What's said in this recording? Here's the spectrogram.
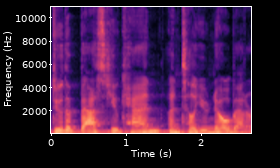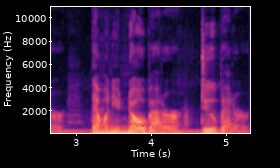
"Do the best you can until you know better." Then, when you know better, do better.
